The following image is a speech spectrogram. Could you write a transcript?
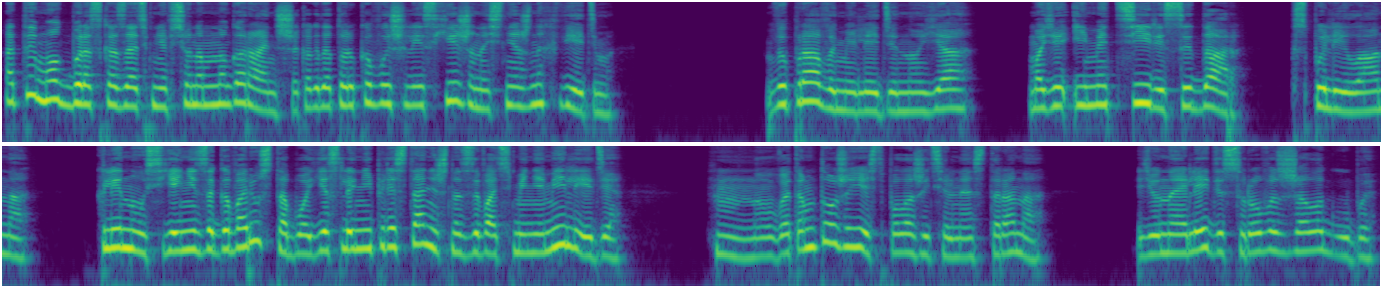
А ты мог бы рассказать мне все намного раньше, когда только вышли из хижины снежных ведьм. Вы правы, миледи, но я... Мое имя Тирис Идар, вспылила она. Клянусь, я не заговорю с тобой, если не перестанешь называть меня миледи. Хм, ну в этом тоже есть положительная сторона. Юная леди сурово сжала губы.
